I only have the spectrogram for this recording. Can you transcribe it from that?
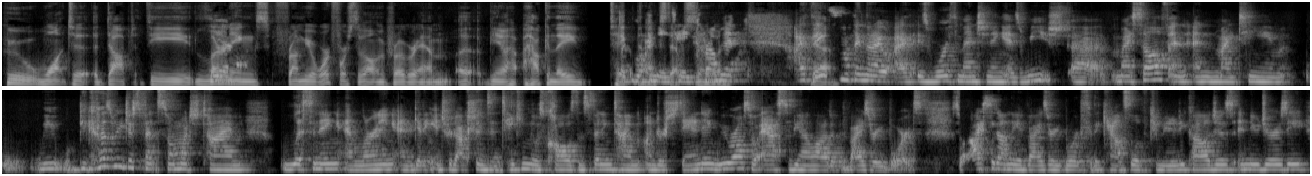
who want to adopt the learnings yeah. from your workforce development program, uh, you know, how, how, can they take the next steps take from it. I think yeah. something that I, I, is worth mentioning is we, uh, myself and and my team, we because we just spent so much time listening and learning and getting introductions and taking those calls and spending time understanding. We were also asked to be on a lot of advisory boards. So I sit on the advisory board for the Council of Community Colleges in New Jersey.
